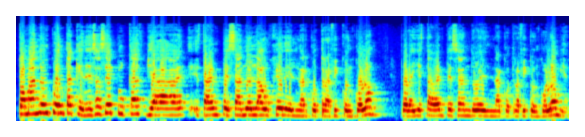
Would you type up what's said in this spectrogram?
tomando en cuenta que en esas épocas ya estaba empezando el auge del narcotráfico en Colombia, por ahí estaba empezando el narcotráfico en Colombia.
